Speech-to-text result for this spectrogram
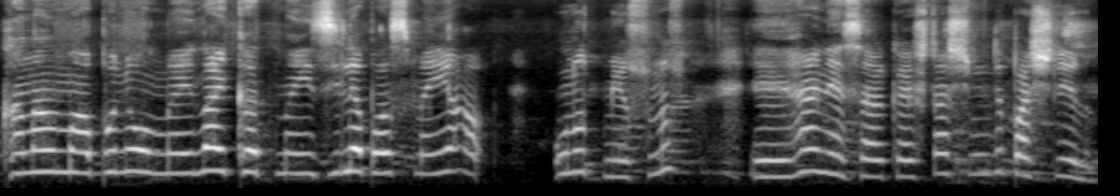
kanalıma abone olmayı, like atmayı, zile basmayı unutmuyorsunuz. Ee, her neyse arkadaşlar şimdi başlayalım.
